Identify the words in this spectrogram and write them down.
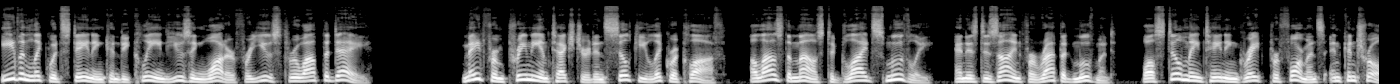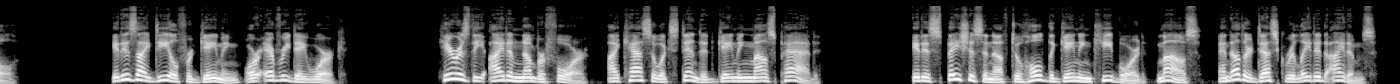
Even liquid staining can be cleaned using water for use throughout the day. Made from premium textured and silky lycra cloth, allows the mouse to glide smoothly and is designed for rapid movement while still maintaining great performance and control. It is ideal for gaming or everyday work. Here is the item number 4 iCasso Extended Gaming Mouse Pad. It is spacious enough to hold the gaming keyboard, mouse, and other desk related items.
